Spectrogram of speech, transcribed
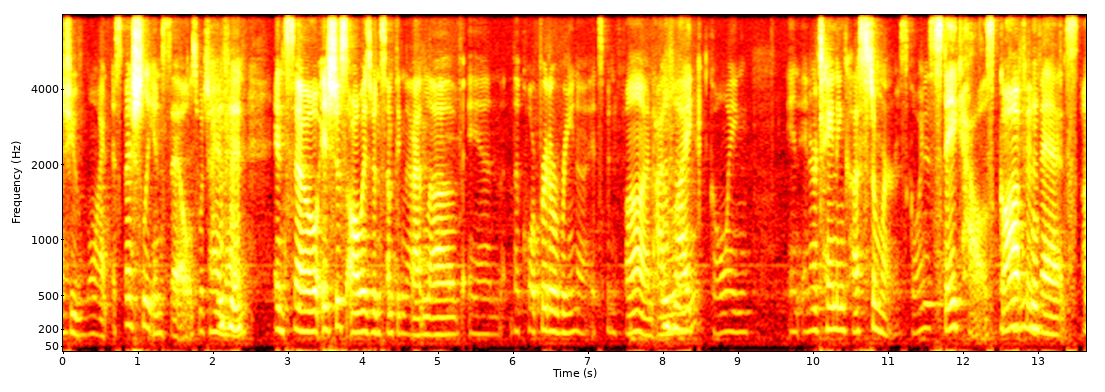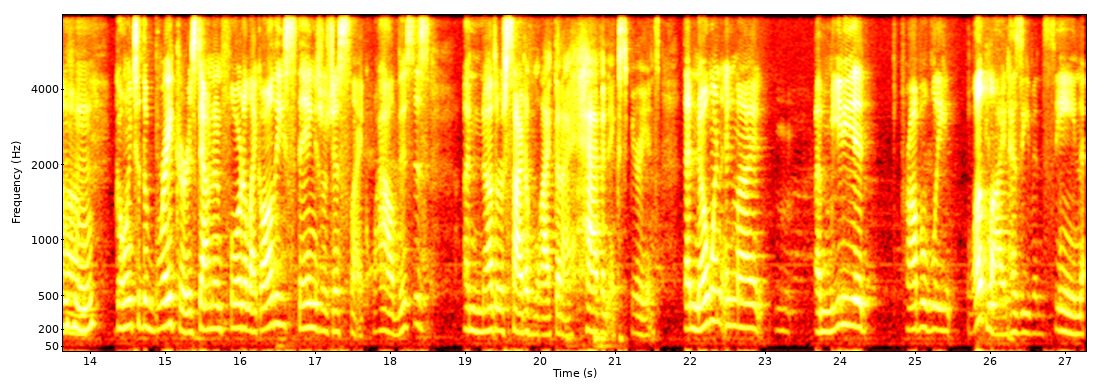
as you want, especially in sales, which I'm in. And so it's just always been something that I love. And the corporate arena, it's been fun. I mm-hmm. like going and entertaining customers, going to steakhouse, golf mm-hmm. events, um, mm-hmm. going to the breakers down in Florida. Like all these things are just like, wow, this is another side of life that I haven't experienced. That no one in my immediate probably bloodline has even seen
